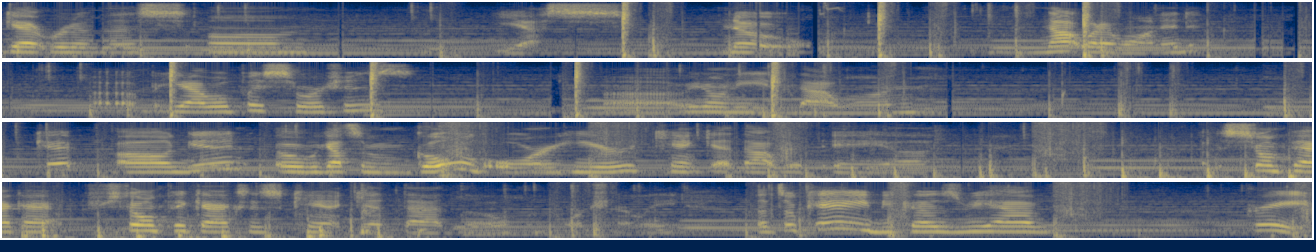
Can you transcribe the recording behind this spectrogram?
get rid of this. Um, yes. No. Not what I wanted. Uh, but yeah, we'll place torches. Uh, we don't need that one. Okay, all good. Oh, we got some gold ore here. Can't get that with a, uh, stone pickaxe. Stone pickaxes can't get that, though, unfortunately. That's okay, because we have Great.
